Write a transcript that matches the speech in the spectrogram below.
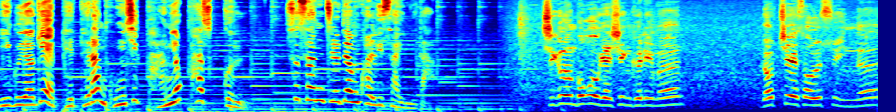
이 구역의 베테랑 공식 방역 파수꾼 수산질병관리사입니다. 지금 보고 계신 그림은 넙치에서 올 수 있는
